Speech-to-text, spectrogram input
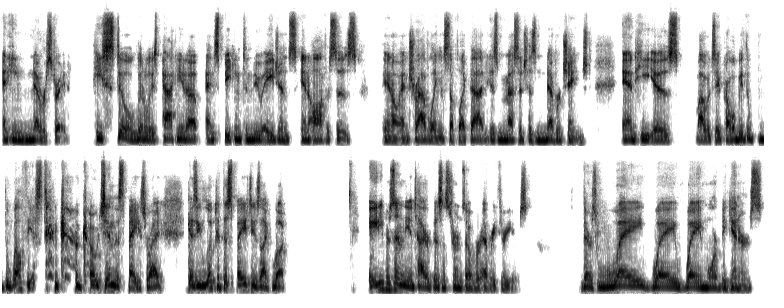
and he never strayed. He still literally is packing it up and speaking to new agents in offices, you know, and traveling and stuff like that. His message has never changed. And he is, I would say, probably the, the wealthiest coach in the space, right? Because he looked at the space and he's like, look, 80% of the entire business turns over every three years. There's way, way, way more beginners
